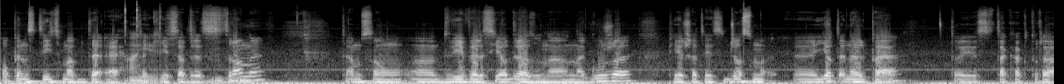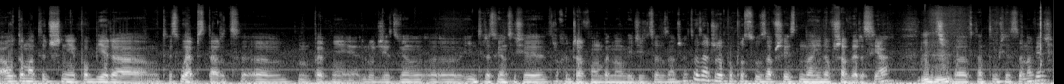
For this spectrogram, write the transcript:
OpenStreetMap.de. Taki jest, jest adres mhm. strony. Tam są e, dwie wersje od razu na, na górze. Pierwsza to jest JOSM e, JNLP, to jest taka, która automatycznie pobiera, to jest WebStart. E, pewnie ludzie e, interesujący się trochę Javą będą wiedzieć, co to znaczy. To znaczy, że po prostu zawsze jest najnowsza wersja. Mhm. Trzeba nad tym się zastanawiać.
